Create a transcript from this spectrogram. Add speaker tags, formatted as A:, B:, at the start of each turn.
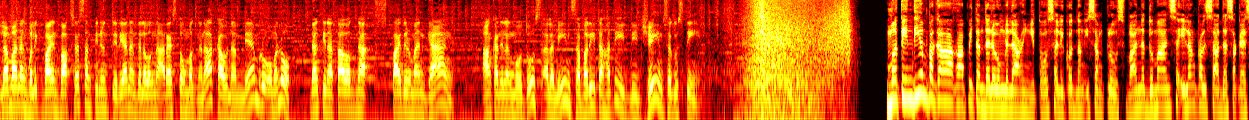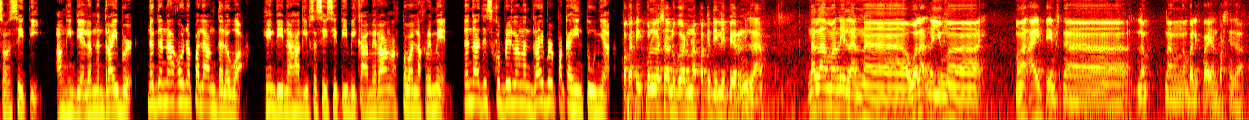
A: Laman ng balikbayan boxes ang pinuntirya ng dalawang naarestong magnanakaw na miyembro umano ng tinatawag na Spider-Man Gang. Ang kanilang modus alamin sa balitang hatid ni James Agustin.
B: Matindi ang pagkakakapit ng dalawang lalaking ito sa likod ng isang close van na dumaan sa ilang kalsada sa Quezon City. Ang hindi alam ng driver, nagnanakaw na pala ang dalawa. Hindi nahagip sa CCTV camera ang aktual na krimen na nadiskubre lang ng driver pagkahinto niya.
C: Pagdating po nila sa lugar na pag-deliver nila, nalaman nila na wala na yung mga, mga items na lam, ng balikbayan box nila.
